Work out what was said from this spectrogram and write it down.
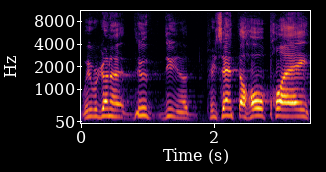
we were going to do, do, you know, present the whole play.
